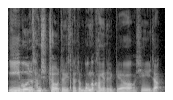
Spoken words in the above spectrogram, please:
2분 30초 드리겠습니다. 좀 넉넉하게 드릴게요. 시작.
